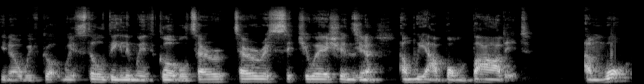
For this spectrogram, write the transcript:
You know, we've got we're still dealing with global terror terrorist situations. You know, and we are bombarded. And what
